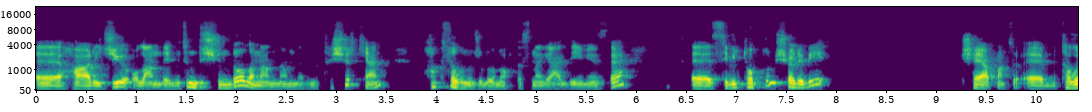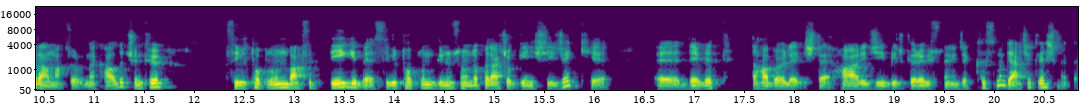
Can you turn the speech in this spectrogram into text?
e, harici olan, devletin dışında olan anlamlarını taşırken hak savunuculuğu noktasına geldiğimizde e, sivil toplum şöyle bir şey yapmak, e, tavır almak zorunda kaldı. Çünkü sivil toplumun bahsettiği gibi sivil toplum günün sonunda o kadar çok genişleyecek ki e, devlet daha böyle işte harici bir görev üstlenecek kısmı gerçekleşmedi.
